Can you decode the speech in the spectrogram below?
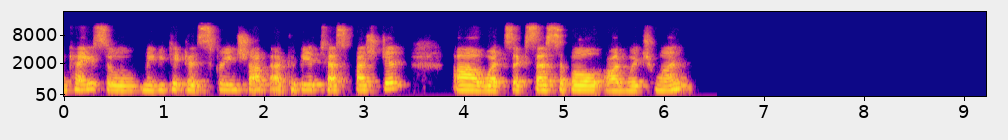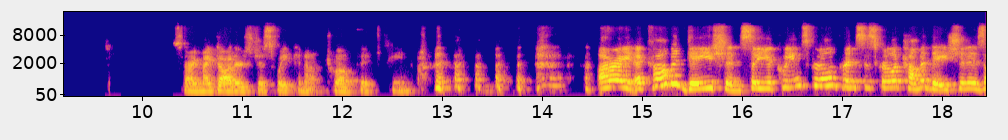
okay? So maybe take a screenshot. That could be a test question. Uh, what's accessible on which one? Sorry, my daughter's just waking up, twelve fifteen. All right, accommodation. So your Queen's Grill and Princess Grill accommodation is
